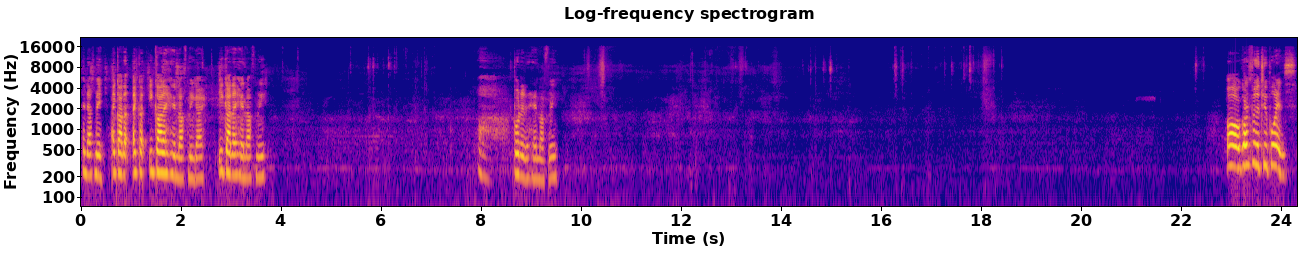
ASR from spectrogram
Hand off me. I gotta, I got, you gotta hand off me, guy. You gotta hand off me. Oh, Bo didn't hand off me. Oh, going for the two points.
